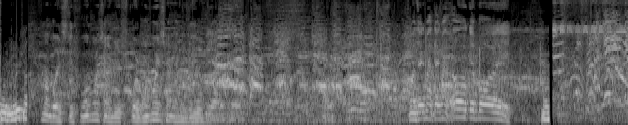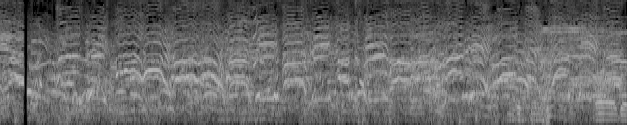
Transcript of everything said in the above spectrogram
Come on, boys. Just one more time. Just score one more time, and then we will be out of here. Come on, take him out. Take him out. Oh, good boy. Oh, good.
